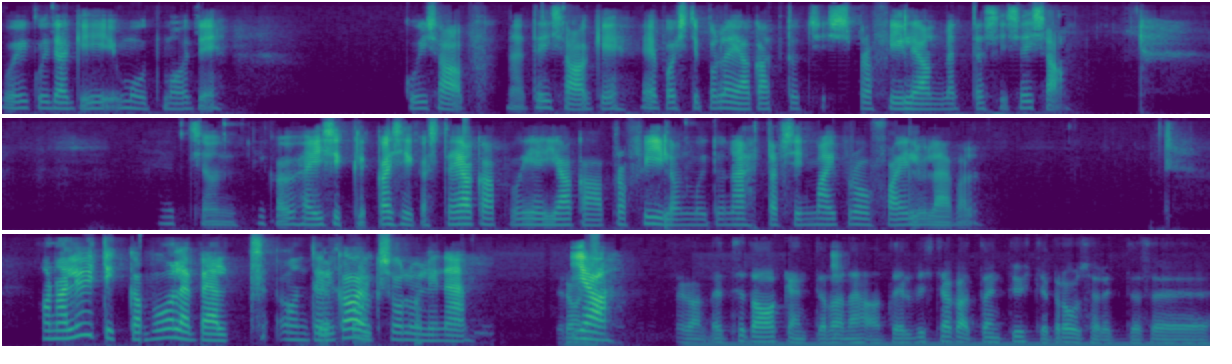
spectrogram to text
või kuidagi muud moodi, kui saab. näed, ei saagi e, e-posti pole jagatud, siis profiili andmetes siis ei saa et see on igaühe isiklik asi, kas ta jagab või ei jaga. profiil on muidu nähtav siin My Profile üleval. analüütika poole pealt on teil ka üks oluline. jaa. et seda akent ei ole näha, teil vist jagate ainult ühte brauserit ja see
